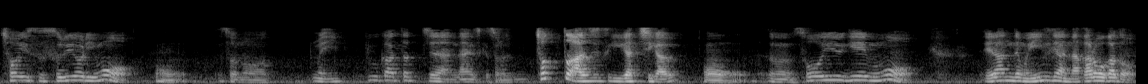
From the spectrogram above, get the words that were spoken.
チョイスするよりも、うんその、まあ、一風型じゃないんですけど、その、ちょっと味付きが違う。うんうん、そういうゲームを選んでもいいんではなかろうかと。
